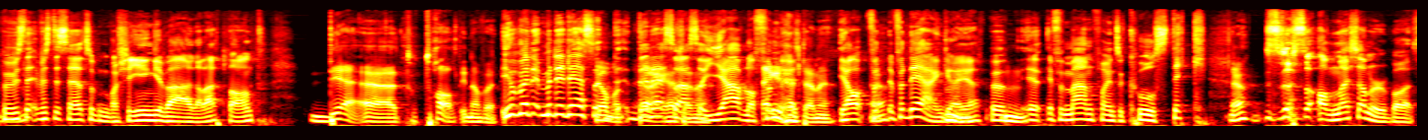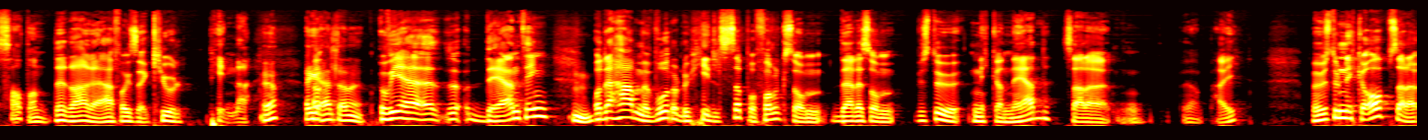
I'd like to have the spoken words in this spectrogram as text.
For hvis det, hvis det ser ut som et maskingevær eller et eller annet Det er totalt innafor. Ja, men det, men det er det som, Ja, men- det, er det er som er så jævla funny. Jeg er helt enig. Ja, for, Ja. Mm. for det er en greie. If a man finds a cool stick, Ja. så, så anerkjenner du bare Satan, det der er faktisk en kul pinne. ja. Jeg er helt enig. Er, det er en ting. Mm. Og det her med hvordan du hilser på folk som Det er liksom Hvis du nikker ned, så er det mm, ja, hei. Men hvis du nikker opp, så er det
